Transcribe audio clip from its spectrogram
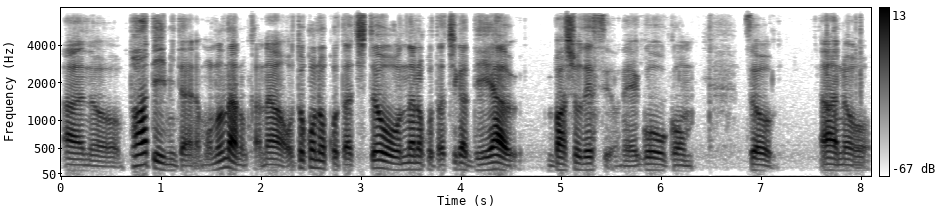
あの、パーティーみたいなものなのかな、男の子たちと女の子たちが出会う場所ですよね、合コン。そう、あの、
